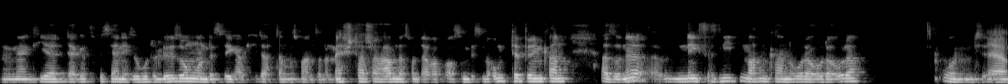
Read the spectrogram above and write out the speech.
gemerkt, hier, da gibt es bisher nicht so gute Lösungen und deswegen habe ich gedacht, da muss man so eine Mesh-Tasche haben, dass man darauf auch so ein bisschen rumtippeln kann. Also, ne, nächstes Lied machen kann oder, oder, oder. Und ja.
